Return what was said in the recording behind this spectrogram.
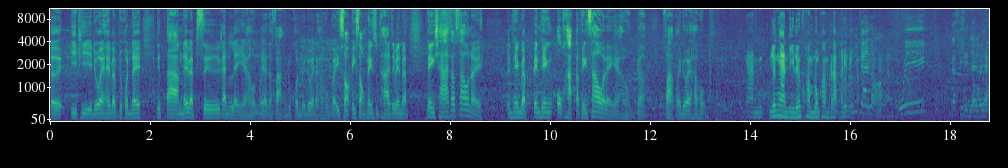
เอ่อ EP ด้วยให้แบบทุกคนได้ติดตามได้แบบซื้อกันอะไรอย่างเงี้ยครับผมก็อยากจะฝากทุกคนไว้ด้วยนะครับผมก็อีกสองอีกสองเพลงสุดท้ายจะเป็นแบบเพลงช้าเศร้าๆหน่อย เป็นเพลงแบบเป็นเพลงอกหักกับเพลงเศร้าอะไรอย่างเงี้ยครับผมก็ฝากไว้ด้วยครับผม งานเรื่องงานดีเรื่องความรงความรักอันนี้หนึ่งมีแฟนเหรอ อุ้ยกระซิบใหญ่เลยอะ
